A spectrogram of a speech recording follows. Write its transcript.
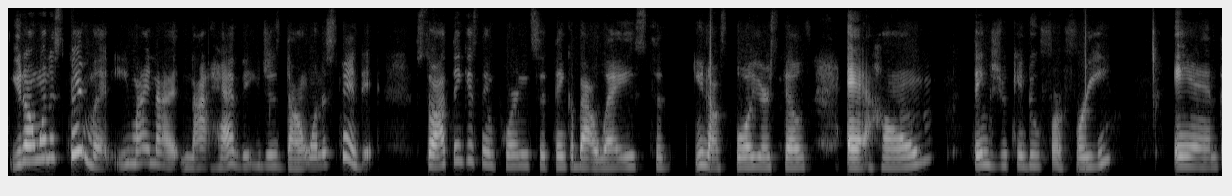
you don't want to spend money. You might not not have it. You just don't want to spend it. So I think it's important to think about ways to, you know, spoil yourself at home, things you can do for free. And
